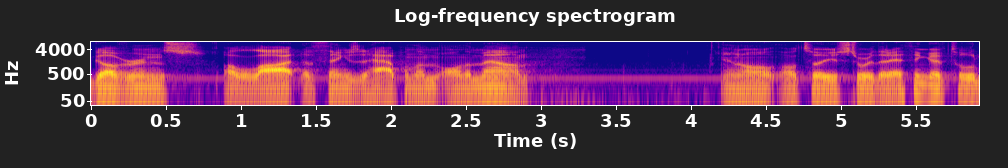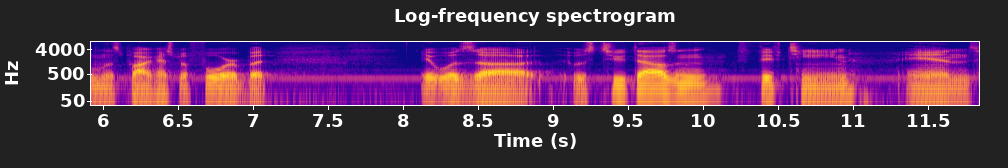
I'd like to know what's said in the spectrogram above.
governs a lot of things that happen on the mound. And I'll, I'll tell you a story that I think I've told on this podcast before, but it was uh, it was 2015, and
